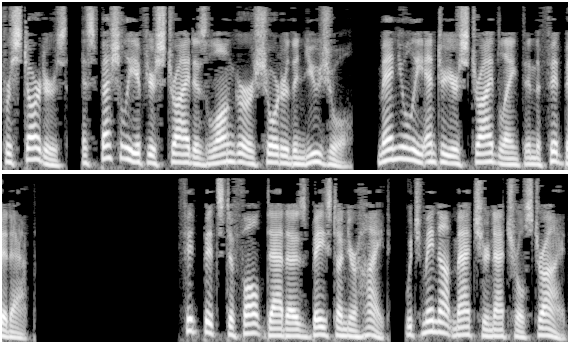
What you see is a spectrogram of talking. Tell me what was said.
For starters, especially if your stride is longer or shorter than usual, Manually enter your stride length in the Fitbit app. Fitbit's default data is based on your height, which may not match your natural stride.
